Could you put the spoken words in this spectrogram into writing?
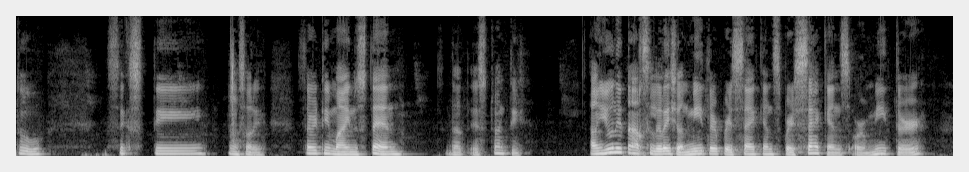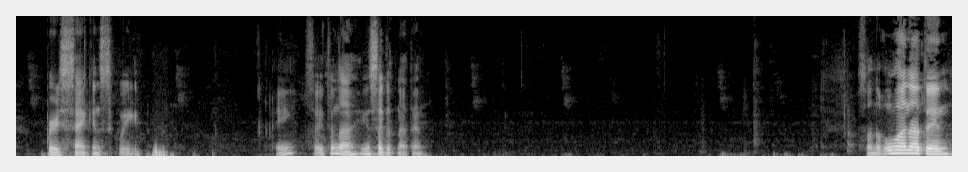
to 60, oh, sorry, 30 minus 10, that is 20. Ang unit ng acceleration, meter per seconds per seconds or meter per second squared. Okay? So, ito na yung sagot natin. So, nakuha natin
